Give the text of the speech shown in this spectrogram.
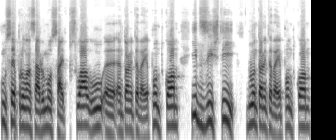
Comecei por lançar o meu site pessoal, o uh, antoniotadeia.com, e desisti do antoniotadeia.com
